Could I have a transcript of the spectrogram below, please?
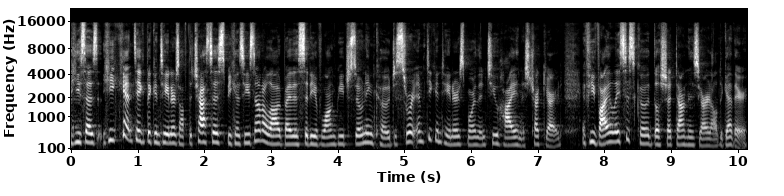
He says he can't take the containers off the chassis because he's not allowed by the City of Long Beach zoning code to store empty containers more than two high in his truck yard. If he violates this code, they'll shut down his yard altogether.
